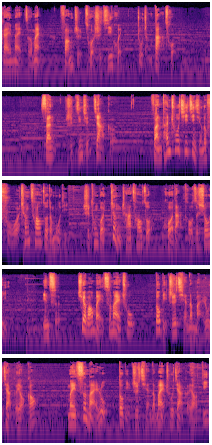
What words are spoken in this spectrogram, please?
该卖则卖，防止错失机会，铸成大错。三是精选价格，反弹初期进行的俯卧撑操作的目的是通过正差操作扩大投资收益，因此确保每次卖出都比之前的买入价格要高，每次买入都比之前的卖出价格要低，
